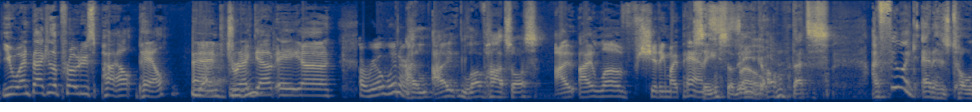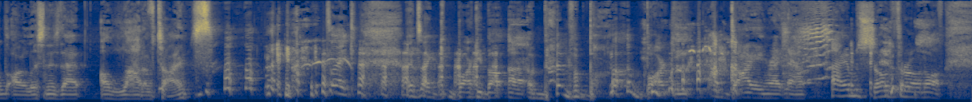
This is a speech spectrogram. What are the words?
you went back to the produce pile, pail and Yeah. dragged out a. Uh, a real winner. I I love hot sauce. I I love shitting my pants. See, so there you go. That's. I feel like Ed has told our listeners that a lot of times. it's like it's like Barky, uh, Barky. I'm dying right now. I am so thrown off.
